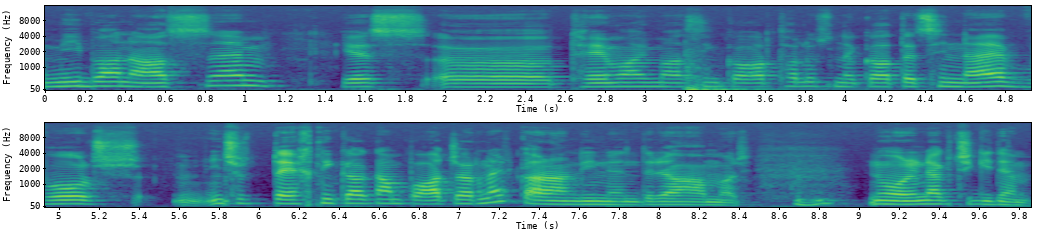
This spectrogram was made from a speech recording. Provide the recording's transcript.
մի բան ասեմ, ես թեմայի մասին կարդալուց նկատեցի նաև որ ինչ որ տեխնիկական պատճառներ կարան լինեն դրա համար։ Նու օրինակ, չգիտեմ,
